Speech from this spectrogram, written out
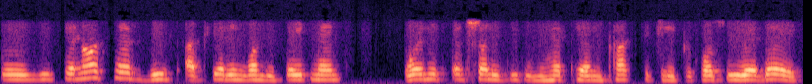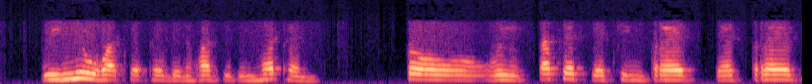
say we cannot have this appearing on the statement when it actually didn't happen practically because we were there. We knew what happened and what didn't happen. So we started getting threats, that threats.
